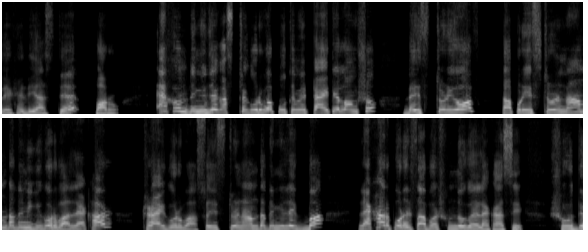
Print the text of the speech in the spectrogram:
লিখে দিয়ে আসতে পারো। এখন তুমি যে কাজটা করবা, প্রথমে টাইটেল অংশ দ্য স্টোরি অফ তারপরে স্টোরির নামটা তুমি কি করবা? লেখার ট্রাই করবা। সো স্টোরির নামটা তুমি লিখবা লেখার পরে তারপর সুন্দর করে লেখা আছে, শুরুতে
